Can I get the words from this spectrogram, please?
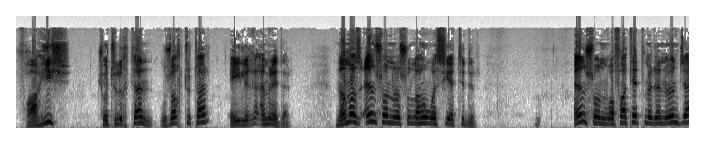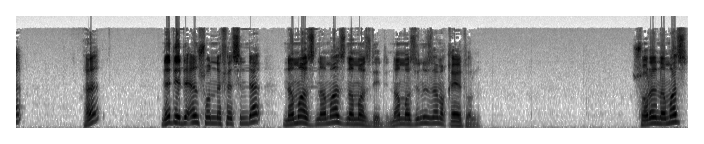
fahiş, kötülükten uzak tutar, iyiliği emreder. Namaz en son Resulullah'ın vasiyetidir. En son vefat etmeden önce he? ne dedi en son nefesinde? Namaz, namaz, namaz dedi. Namazınız ama kayıt olun. Sonra namaz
